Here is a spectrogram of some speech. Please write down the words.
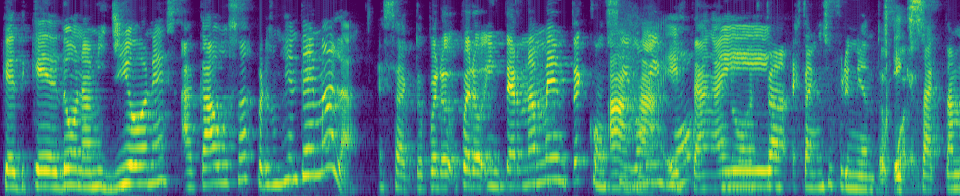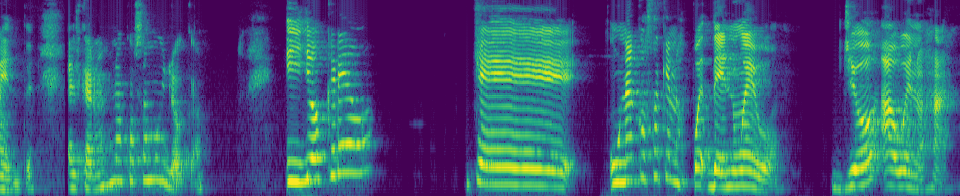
que, que dona millones a causas, pero son gente mala. Exacto, pero, pero internamente consigo Ajá, mismo están ahí- no están, están en sufrimiento. pues. Exactamente. El karma es una cosa muy loca. Y yo creo que una cosa que nos puede, de nuevo, yo, ah, bueno, ajá,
